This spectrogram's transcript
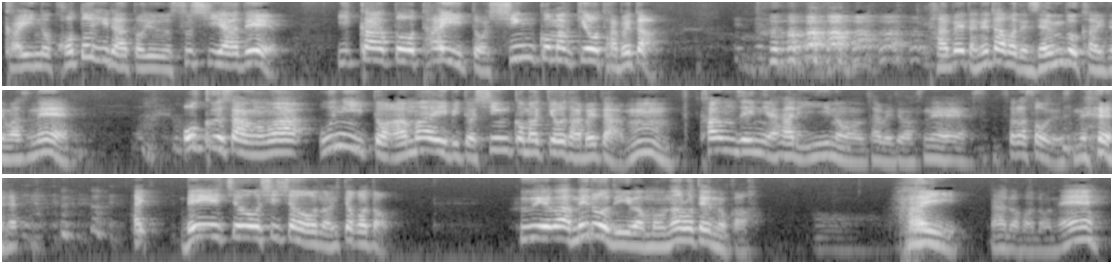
階の琴平という寿司屋でイカとタイと新小巻きを食べた 食べたネタまで全部書いてますね奥さんはウニと甘エビと新小巻きを食べた。うん。完全にやはりいいのを食べてますね。そりゃそうですね。はい。米朝師匠の一言。笛はメロディーはもう習ってんのか。はい。なるほどね。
